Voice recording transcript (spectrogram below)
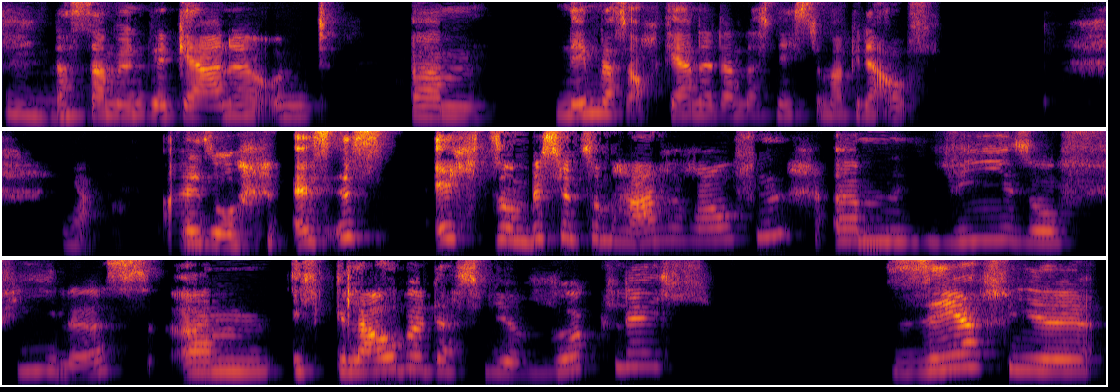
Mhm. Das sammeln wir gerne und ähm, nehmen das auch gerne dann das nächste Mal wieder auf. Ja. Also, es ist echt so ein bisschen zum Haare raufen, ähm, mhm. wie so vieles. Ähm, ich glaube, dass wir wirklich sehr viel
